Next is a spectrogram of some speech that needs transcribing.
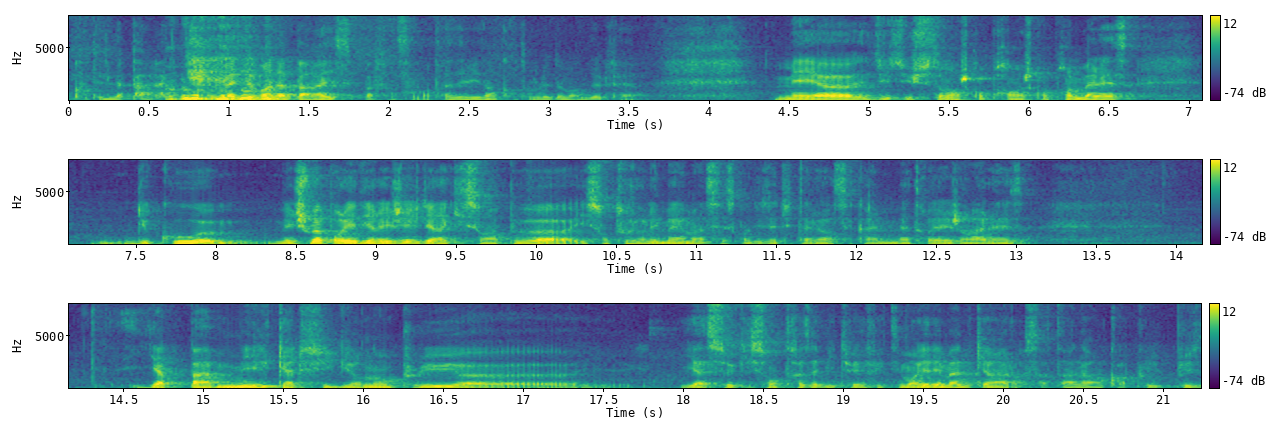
côté de l'appareil. Me mettre devant l'appareil, c'est pas forcément très évident quand on me le demande de le faire. Mais euh, justement, je comprends, je comprends le malaise. Du coup, euh, mes choix pour les diriger, je dirais qu'ils sont un peu, ils sont toujours les mêmes. Hein, c'est ce qu'on disait tout à l'heure, c'est quand même mettre les gens à l'aise. Il n'y a pas mille cas de figure non plus. Il y a ceux qui sont très habitués. Effectivement, il y a des mannequins. Alors certains là encore plus, plus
